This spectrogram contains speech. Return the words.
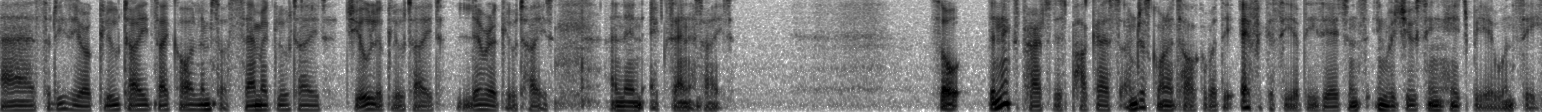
Uh, so these are your glutides, I call them. So semaglutide, dulaglutide, liraglutide, and then exenatide. So the next part of this podcast, I'm just going to talk about the efficacy of these agents in reducing HbA1c.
